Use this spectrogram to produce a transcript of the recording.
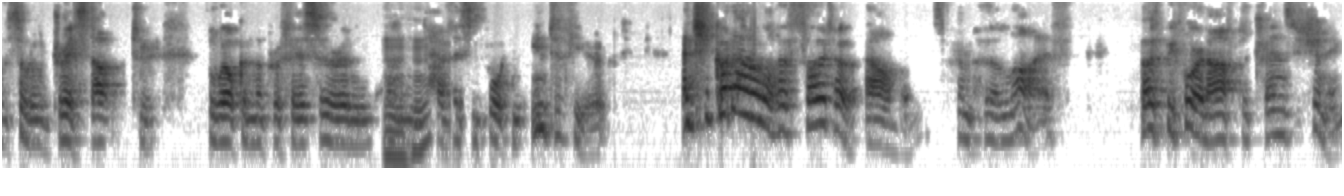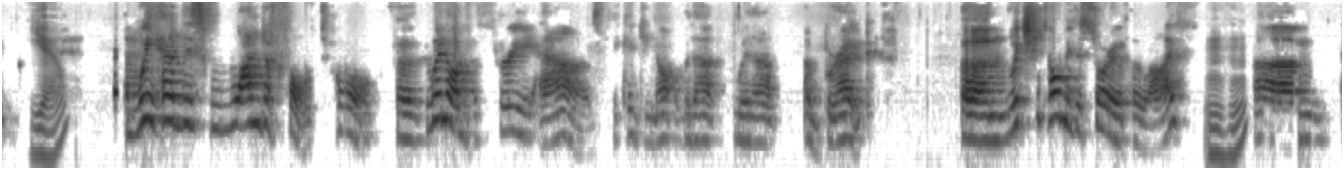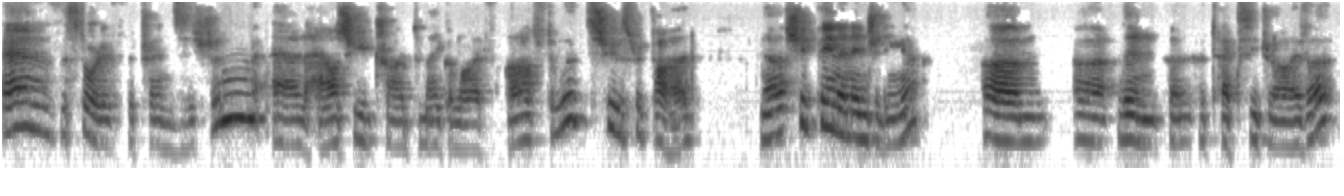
sort of dressed up to welcome the professor and, and Mhm. have this important interview. And she got out all her photo albums from her life, both before and after transitioning. Yeah. And we had this wonderful talk. For, it went on for three hours, I kid you not, without without a break. Um, which she told me the story of her life Mm-hmm. um, and the story of the transition and how she tried to make a life afterwards. She was retired. Now she'd been an engineer, um, uh, then a, a taxi driver.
